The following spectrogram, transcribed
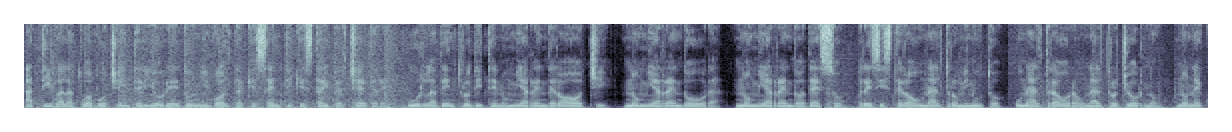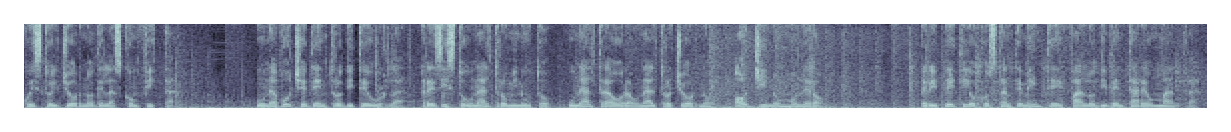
Attiva la tua voce interiore ed ogni volta che senti che stai per cedere, urla dentro di te non mi arrenderò oggi, non mi arrendo ora, non mi arrendo adesso, resisterò un altro minuto, un'altra ora, un altro giorno, non è questo il giorno della sconfitta. Una voce dentro di te urla, resisto un altro minuto, un'altra ora, un altro giorno, oggi non mollerò. Ripetilo costantemente e fallo diventare un mantra.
